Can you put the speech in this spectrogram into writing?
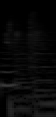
Hmm.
